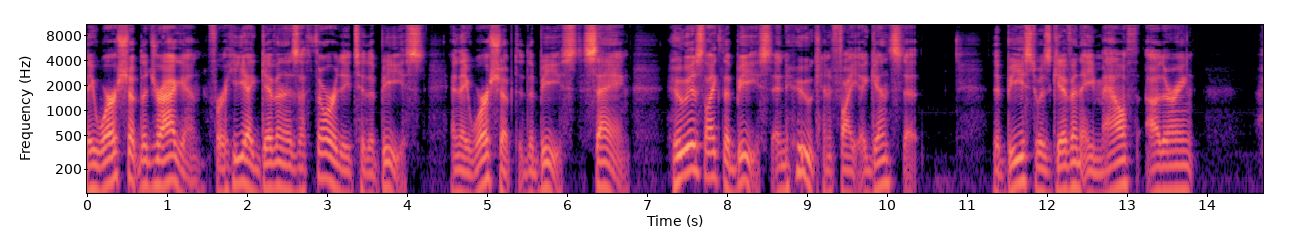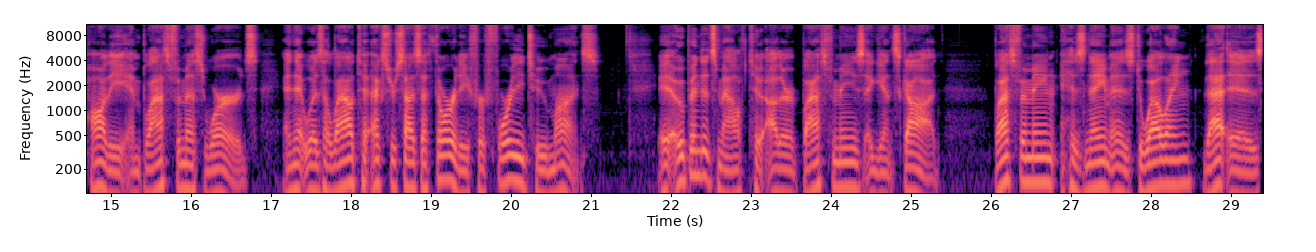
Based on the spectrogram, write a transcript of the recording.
They worshipped the dragon, for he had given his authority to the beast, and they worshipped the beast, saying, Who is like the beast, and who can fight against it? The beast was given a mouth uttering haughty and blasphemous words, and it was allowed to exercise authority for forty two months. It opened its mouth to utter blasphemies against God, blaspheming his name as dwelling, that is,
